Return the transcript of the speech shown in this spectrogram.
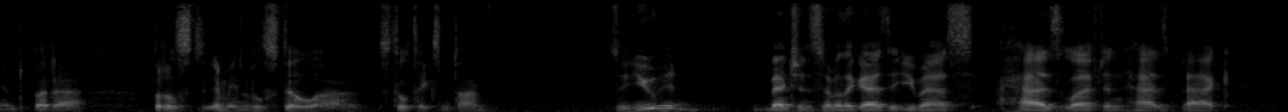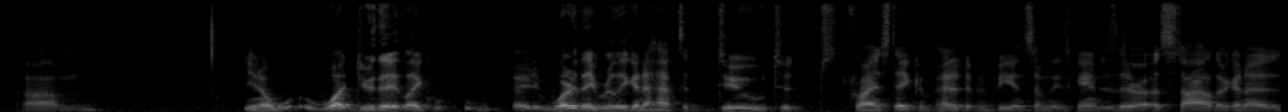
hand. But uh, but it'll st- I mean it'll still uh, still take some time. So you had mentioned some of the guys that UMass has left and has back. Um, you know, what do they like? What are they really going to have to do to try and stay competitive and be in some of these games? Is there a style they're going to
